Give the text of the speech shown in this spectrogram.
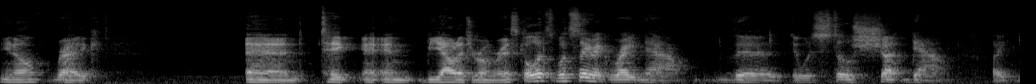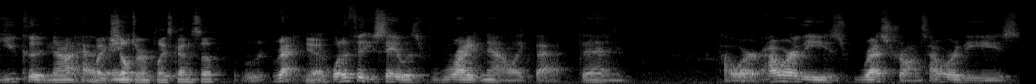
you know, Right. like and take and, be out at your own risk. But let's let's say like right now the it was still shut down, like you could not have Like any- shelter in place kind of stuff. Right. Yeah. Like, what if it, you say it was right now like that? Then how are how are these restaurants? How are these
